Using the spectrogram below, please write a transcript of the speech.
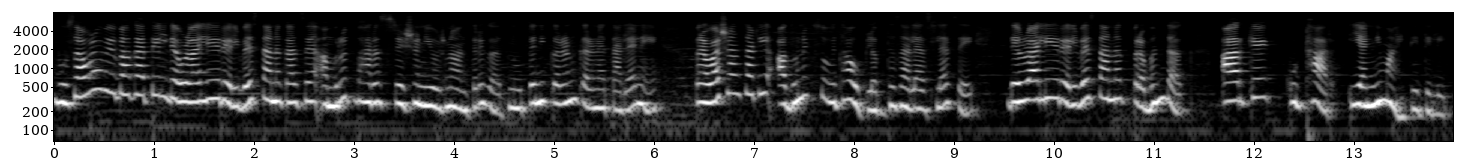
भुसावळ विभागातील देवळाली रेल्वे स्थानकाचे अमृत भारत स्टेशन योजना अंतर्गत नूतनीकरण करण्यात आल्याने प्रवाशांसाठी आधुनिक सुविधा उपलब्ध झाल्या असल्याचे देवळाली रेल्वे स्थानक प्रबंधक आर के कुठार यांनी माहिती दिली.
